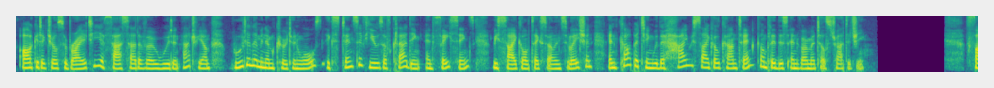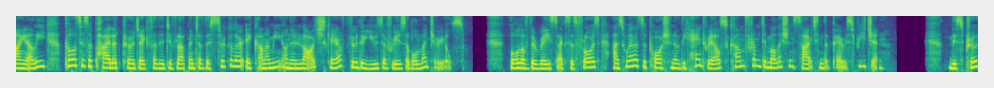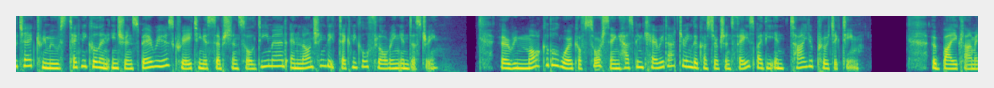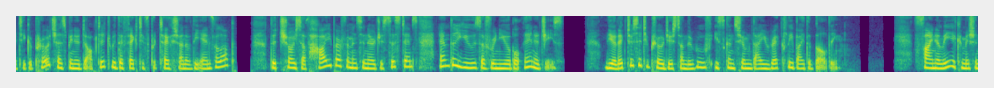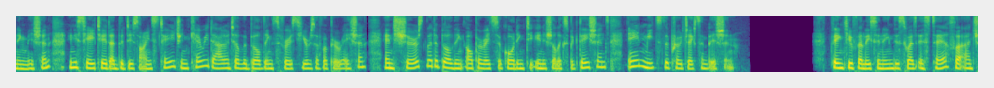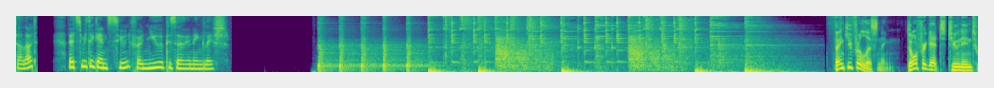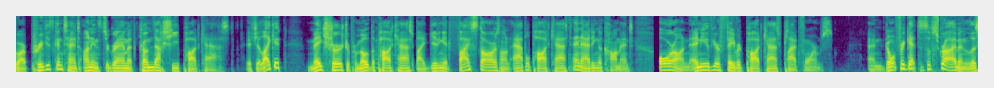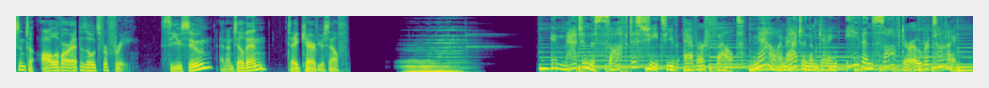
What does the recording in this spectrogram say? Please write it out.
Architectural sobriety, a facade of a wooden atrium, wood aluminum curtain walls, extensive use of cladding and facings, recycled textile insulation, and carpeting with a high recycled content complete this environmental strategy. Finally, Pulse is a pilot project for the development of the circular economy on a large scale through the use of reusable materials. All of the raised access floors, as well as a portion of the handrails, come from demolition sites in the Paris region. This project removes technical and insurance barriers, creating a substantial demand and launching the technical flooring industry. A remarkable work of sourcing has been carried out during the construction phase by the entire project team. A bioclimatic approach has been adopted with effective protection of the envelope, the choice of high performance energy systems, and the use of renewable energies. The electricity produced on the roof is consumed directly by the building. Finally, a commissioning mission, initiated at the design stage and carried out until the building's first years of operation, ensures that the building operates according to initial expectations and meets the project's ambition. Thank you for listening. This was Esther for Anne Charlotte. Let's meet again soon for a new episode in English. Thank you for listening. Don't forget to tune in to our previous content on Instagram at Comme d'Archi Podcast. If you like it, make sure to promote the podcast by giving it five stars on Apple Podcast and adding a comment, or on any of your favorite podcast platforms. And don't forget to subscribe and listen to all of our episodes for free. See you soon, and until then, take care of yourself. Imagine the softest sheets you've ever felt. Now imagine them getting even softer over time.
